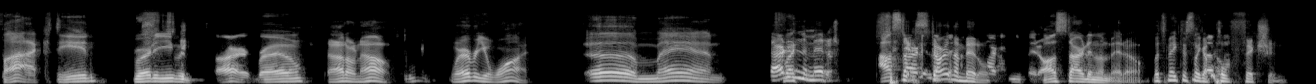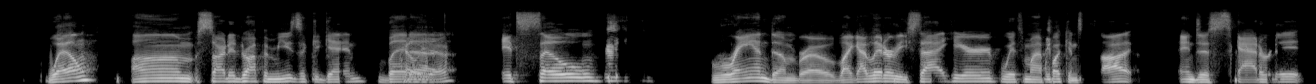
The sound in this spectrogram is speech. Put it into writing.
Fuck, dude. Where do you even start, bro? I don't know. Wherever you want. Oh man. Start Fuck. in the middle. I'll Yeah, start, start in the middle. Start in the middle. I'll start in the middle. Let's make this like a Pulp Fiction. Well, um, started dropping music again, but Hell uh, yeah. it's so random, bro. Like I literally sat here with my fucking stock and just scattered it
